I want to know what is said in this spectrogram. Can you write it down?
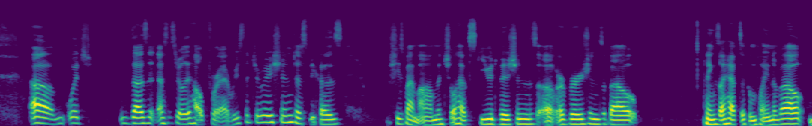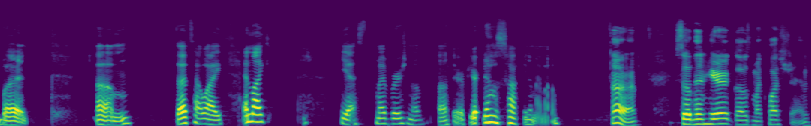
um, which doesn't necessarily help for every situation, just because she's my mom and she'll have skewed visions uh, or versions about things I have to complain about. But um, that's how I and like, yes, my version of uh, therapy right now is talking to my mom. All right. So then here goes my question.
